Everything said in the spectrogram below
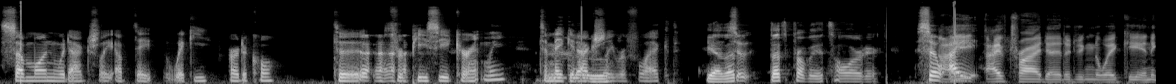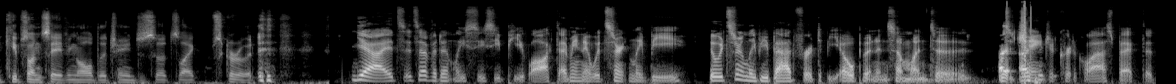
someone would actually update the wiki article to for PC currently to make it actually reflect. Yeah, that, so, that's probably a tall order. so I, I've tried editing the wiki, and it keeps on saving all the changes, so it's like, screw it. Yeah, it's it's evidently CCP locked. I mean, it would certainly be it would certainly be bad for it to be open and someone to to I- I change a critical aspect at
